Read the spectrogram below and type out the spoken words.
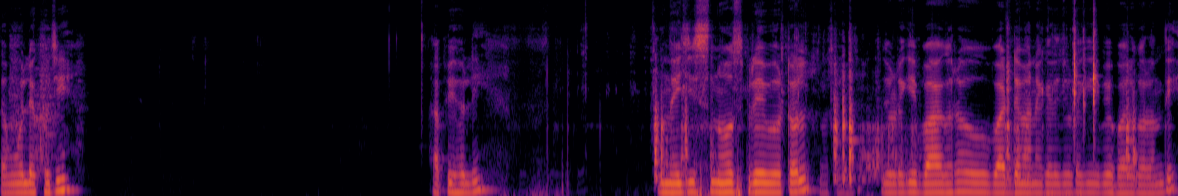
तो मुझे लिखुची हापी होली नहीं स्नो स्प्रे बोटल जोटा कि बाघर और बार्थडे मानक जोटा कि व्यवहार करती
